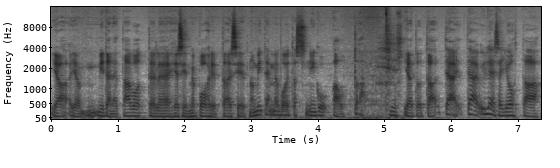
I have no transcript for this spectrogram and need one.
ja, ja mitä ne tavoittelee, ja sitten me pohdittaisiin, että no miten me voitaisiin niin auttaa. Just. Ja tota, tämä yleensä johtaa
